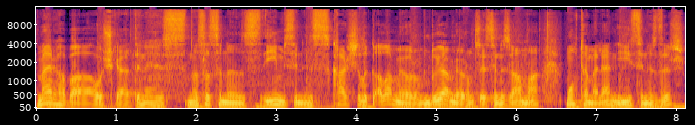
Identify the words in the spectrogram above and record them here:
Merhaba, hoş geldiniz. Nasılsınız? İyi misiniz? Karşılık alamıyorum, duyamıyorum sesinizi ama muhtemelen iyisinizdir.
